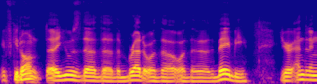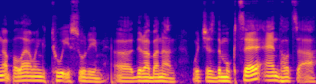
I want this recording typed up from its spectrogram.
if you don't uh, use the, the, the bread or the or the, the baby, you're ending up allowing two isurim, uh, rabbanan, which is the muktzeh and hotza'ah.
